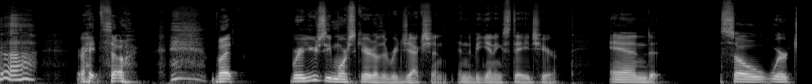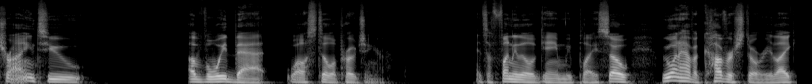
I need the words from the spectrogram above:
Ah, right? So, but we're usually more scared of the rejection in the beginning stage here. And so we're trying to avoid that while still approaching her. It's a funny little game we play. So we want to have a cover story. Like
